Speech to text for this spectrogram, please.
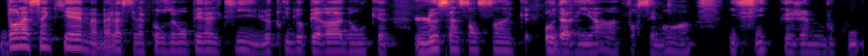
Dans la cinquième, bah là c'est la course de mon penalty, le prix de l'opéra, donc le 505 Odaria, hein, forcément, hein, ici, que j'aime beaucoup.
